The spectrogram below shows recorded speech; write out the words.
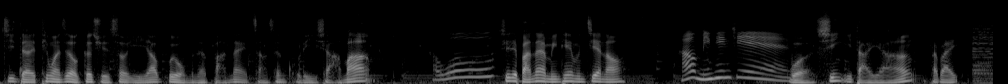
记得听完这首歌曲的时候，也要为我们的巴奈掌声鼓励一下，好吗？好哦，谢谢巴奈，明天我们见喽！好，明天见。我心已打烊，拜拜。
